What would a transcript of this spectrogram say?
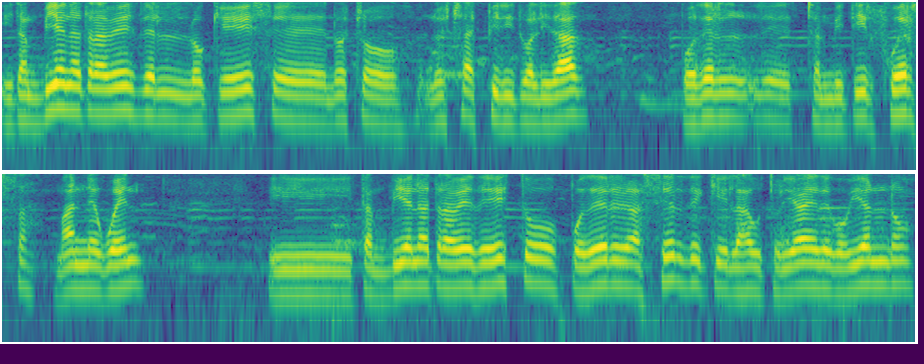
y también a través de lo que es eh, nuestro, nuestra espiritualidad, poder eh, transmitir fuerza, más nehuén, y también a través de esto poder hacer de que las autoridades de gobierno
